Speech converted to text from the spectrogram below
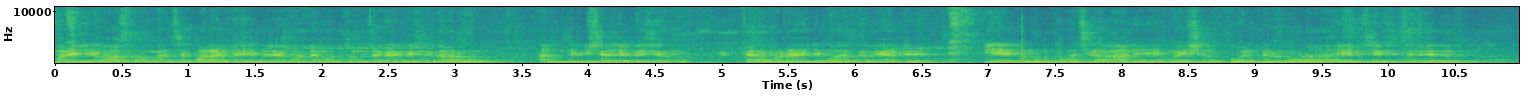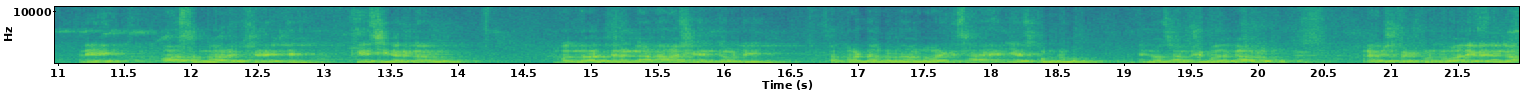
మరి వాస్తవంగా చెప్పాలంటే ఏం లేకుండా మొత్తం జగన్ కిషన్ గారు అన్ని విషయాలు చెప్పేశారు. కానీ ఒకటి ఏం చెప్పాల్సింది అంటే ఏ ప్రభుత్వం వచ్చినా కానీ వైశ్యులకు ఎన్నడూ కూడా ఏం చేసింది లేదు. అని వాస్తవంగా ఆలోచించినట్టయితే కేసీఆర్ గారు బంగారు తెలంగాణ ఆశయంతో సబ్బండ వర్ణాలు వారికి సహాయం చేసుకుంటూ ఎన్నో సంక్షేమ పథకాలు ప్రవేశపెట్టుకుంటూ అదేవిధంగా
